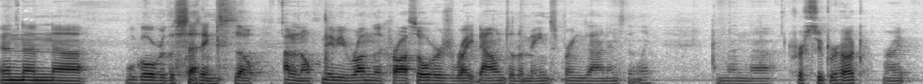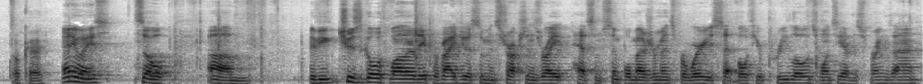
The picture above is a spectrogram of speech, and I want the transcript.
And then uh, we'll go over the settings. So, I don't know, maybe run the crossovers right down to the main springs on instantly. And then, uh, For super huck? right. Okay. Anyways, so um, if you choose to go with Weller, they provide you with some instructions, right? Have some simple measurements for where you set both your preloads once you have the springs on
